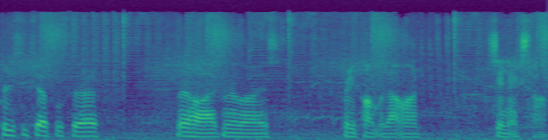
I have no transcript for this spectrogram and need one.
Pretty successful surf. No highs, no lows. Pretty pumped with that one. See you next time.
